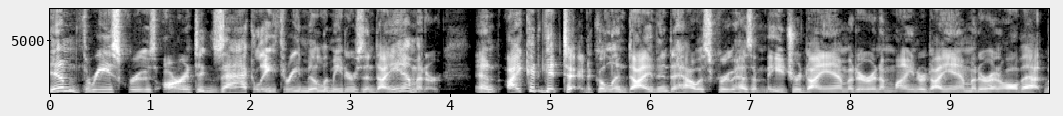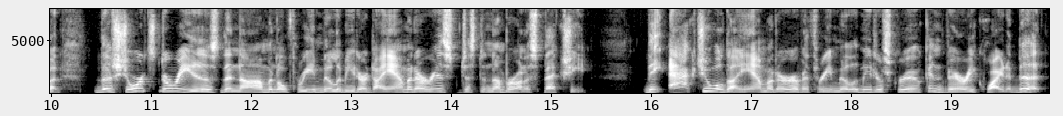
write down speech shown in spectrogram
M3 screws aren't exactly 3 millimeters in diameter, and I could get technical and dive into how a screw has a major diameter and a minor diameter and all that, but the short story is the nominal 3 millimeter diameter is just a number on a spec sheet. The actual diameter of a 3 millimeter screw can vary quite a bit.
